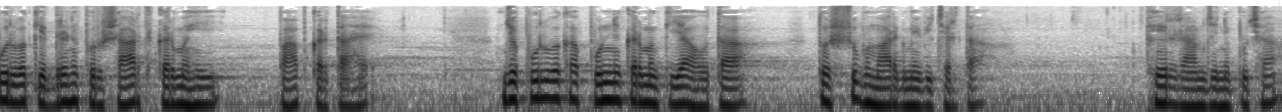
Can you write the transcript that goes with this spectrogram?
पूर्व के दृढ़ पुरुषार्थ कर्म ही पाप करता है। जो पूर्व का पुण्य कर्म किया होता तो शुभ मार्ग में विचरता। फिर राम जी ने पूछा,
